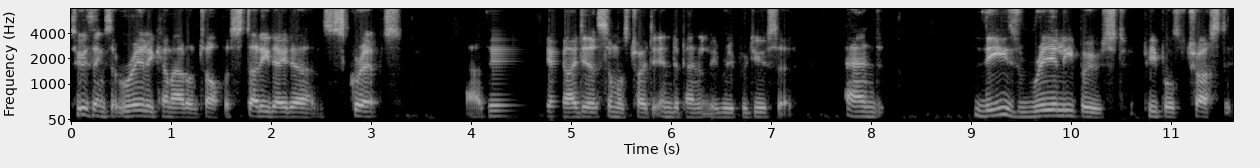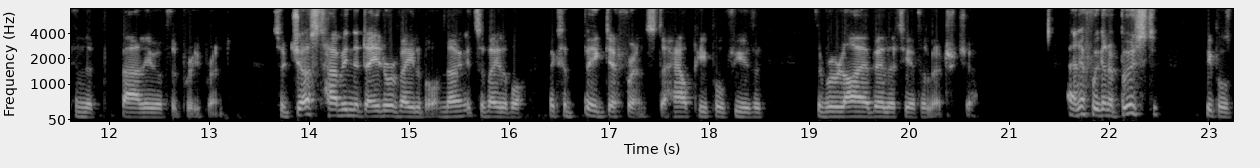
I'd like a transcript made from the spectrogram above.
two things that really come out on top are study data and scripts. Uh, the idea that someone's tried to independently reproduce it, and these really boost people's trust in the value of the preprint. So just having the data available, knowing it's available, makes a big difference to how people view the, the reliability of the literature. And if we're going to boost people's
